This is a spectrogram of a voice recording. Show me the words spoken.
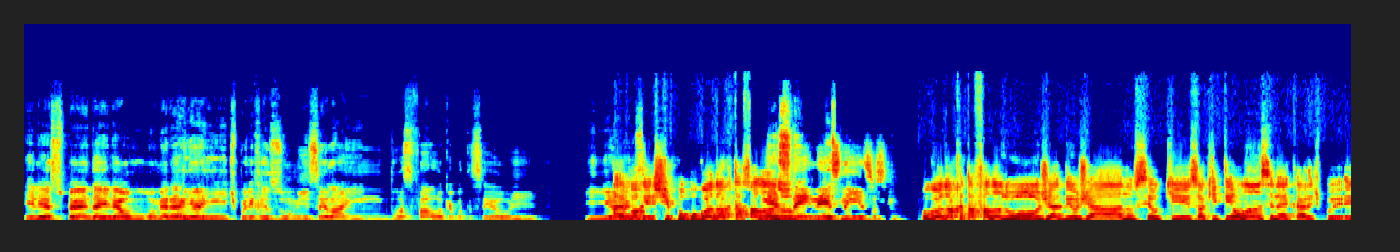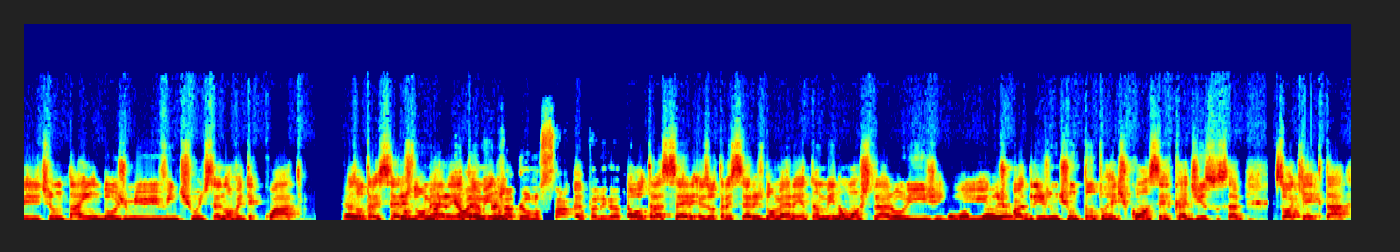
ele é super, daí ele é o Homem-Aranha e tipo ele resume, sei lá, em duas falas o que aconteceu e e É porque, tipo, o Godok tá falando. nesse, nem, nesse nem isso assim. O Godoka tá falando, ô, já deu já, não sei o quê. Só que tem um lance, né, cara? Tipo, a gente não tá em 2021, a gente tá em 94. As É. outras séries do Homem-Aranha também época não. já deu no saco, tá ligado? A outra série, as outras séries do Homem-Aranha também não mostraram origem. Não e nos é. quadrinhos não tinha um tanto retcon acerca disso, sabe? Só que aí que tá.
